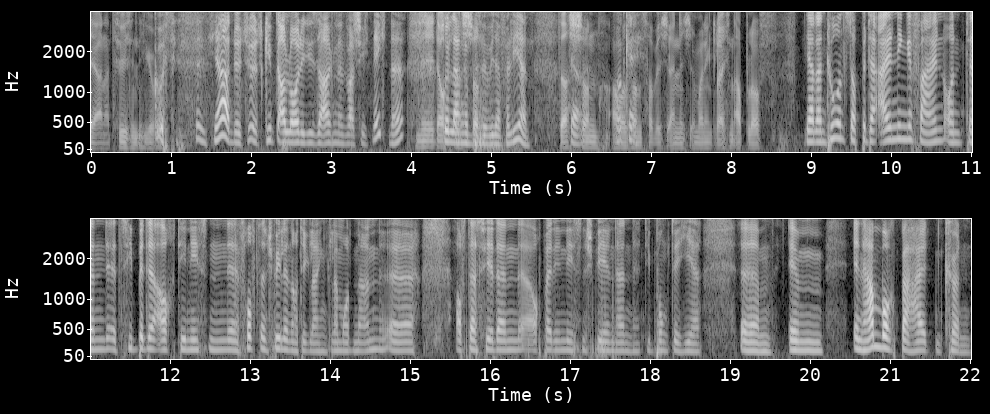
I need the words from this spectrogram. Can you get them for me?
Ja, natürlich sind die Gut. gewaschen. Ja, es gibt auch Leute, die sagen, dann wasche ich nicht, ne? Nee, doch, Solange bis wir wieder verlieren. Das Ja, schon. Aber okay. sonst habe ich eigentlich immer den gleichen Ablauf. Ja, dann tu uns doch bitte allen den Gefallen und dann äh, zieh bitte auch die nächsten äh, 15 Spiele noch die gleichen Klamotten an, äh, auf dass wir dann auch bei den nächsten Spielen dann die Punkte hier ähm, im, in Hamburg behalten können.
